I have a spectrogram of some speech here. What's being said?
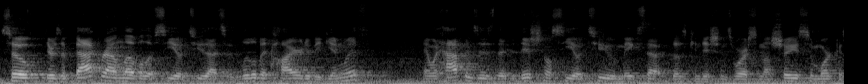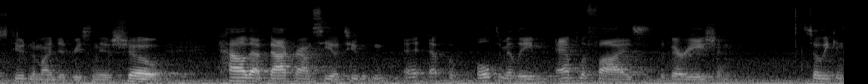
So there's a background level of CO2 that's a little bit higher to begin with. And what happens is that additional CO2 makes that, those conditions worse. And I'll show you some work a student of mine did recently to show how that background CO2 ultimately amplifies the variation. So we can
